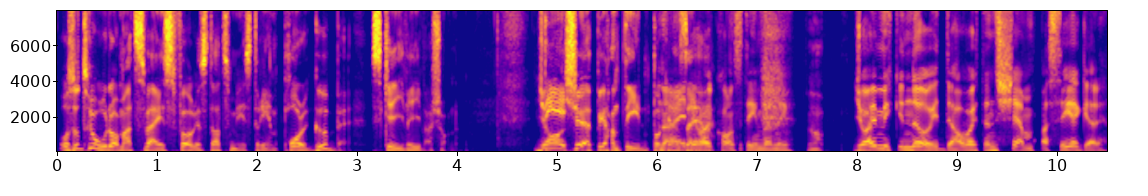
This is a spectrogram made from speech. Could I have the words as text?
och så tror de att Sveriges förre statsminister är en porrgubbe, skriver Ivarsson. Ja. Det köper jag inte in på kan Nej, jag säga. det var en konstig invändning. Ja. Jag är mycket nöjd. Det har varit en kämpaseger.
